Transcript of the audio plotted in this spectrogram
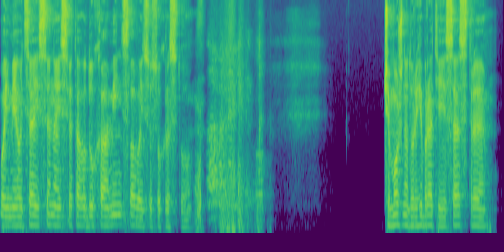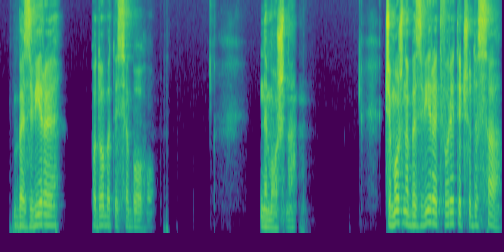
Во ім'я Отця і Сина, і Святого Духа. Амінь. Слава Ісусу Христу. Слава. Чи можна, дорогі браті і сестри, без віри подобатися Богу? Не можна. Чи можна без віри творити чудеса?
